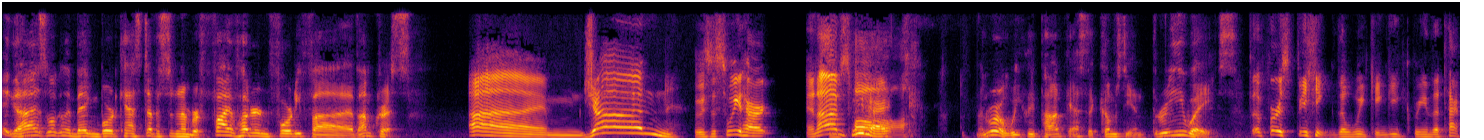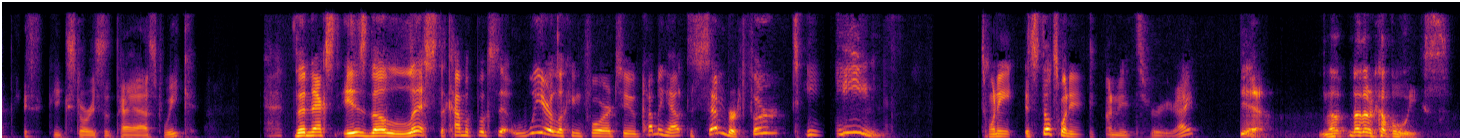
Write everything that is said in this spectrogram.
Hey guys, welcome to the Bagged and Boredcast episode number 545. I'm Chris. I'm John. Who's a sweetheart? And I'm Sweetheart. Paul. And we're a weekly podcast that comes to you in three ways. The first being the Week in Geek, being the top geek stories of the past week. The next is the list, the comic books that we are looking forward to coming out December 13th. 20 it's still 2023, right? Yeah, no, another couple weeks.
